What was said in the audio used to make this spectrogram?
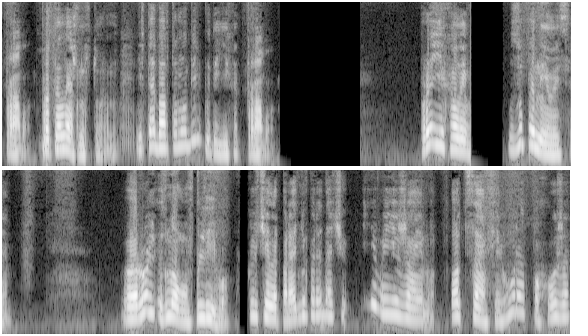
Вправо. Протилежну сторону. І в тебе автомобіль буде їхати вправо. Проїхали, зупинилися. Руль знову вліво. Включили передню передачу і виїжджаємо. Оця фігура похожа,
